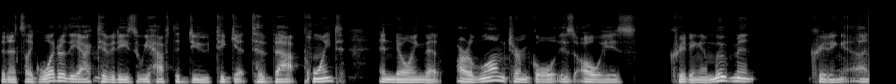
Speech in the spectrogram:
then it's like, what are the activities we have to do to get to that point? And knowing that our long term goal is always creating a movement, creating an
